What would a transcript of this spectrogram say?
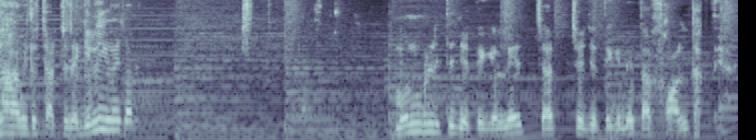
না, আমি তো চারটে যাই, গেলেই হয়ে যাবে। মন্ডলীতে যেতে গেলে, চার্চে যেতে গেলে তার ফল থাকতে হয়।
